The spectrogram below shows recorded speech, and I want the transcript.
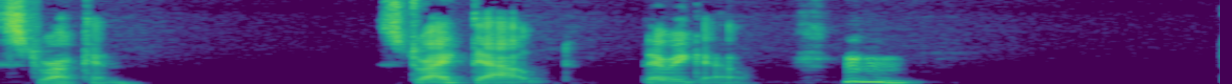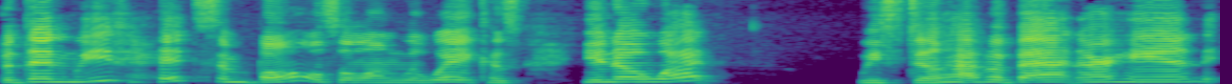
Strucken. Striked out. There we go. but then we've hit some balls along the way because you know what? We still have a bat in our hand,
